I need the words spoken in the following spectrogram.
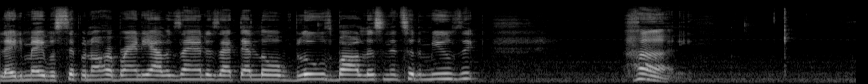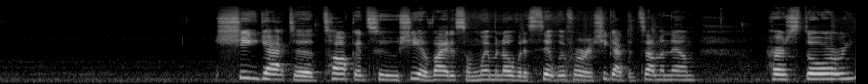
Lady Mae was sipping on her brandy Alexanders at that little blues bar listening to the music. Honey. She got to talking to, she invited some women over to sit with her and she got to telling them her story.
